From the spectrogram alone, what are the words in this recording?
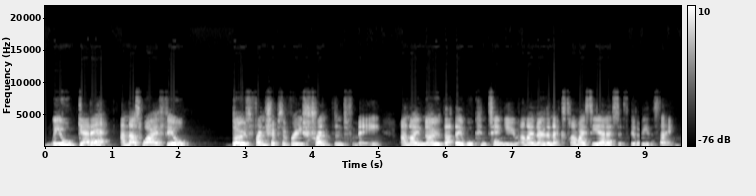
We all get it. And that's why I feel those friendships have really strengthened for me. And I know that they will continue. And I know the next time I see Ellis, it's going to be the same.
